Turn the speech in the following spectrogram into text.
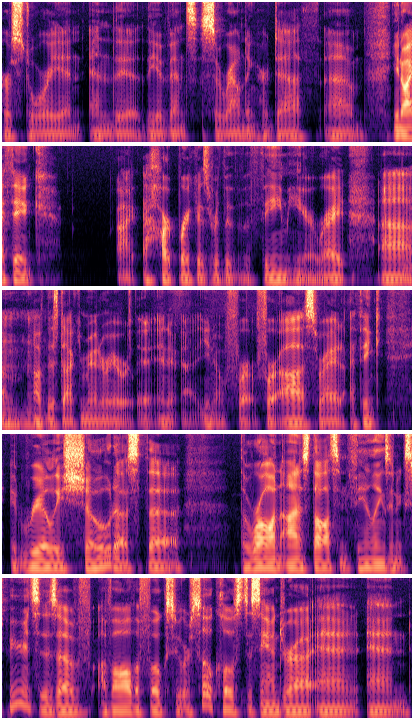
her story and and the the events surrounding her death um, you know I think I, heartbreak is really the theme here, right? Um, Of this documentary, or, and uh, you know, for for us, right? I think it really showed us the the raw and honest thoughts and feelings and experiences of of all the folks who are so close to Sandra and and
